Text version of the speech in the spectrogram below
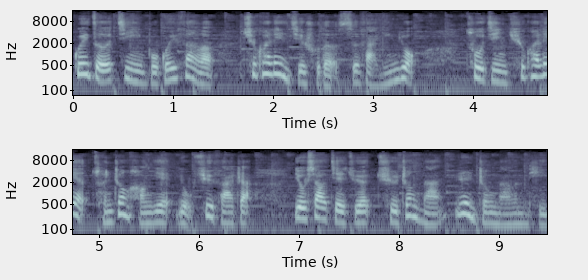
规则进一步规范了区块链技术的司法应用，促进区块链存证行业有序发展，有效解决取证难、认证难问题。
